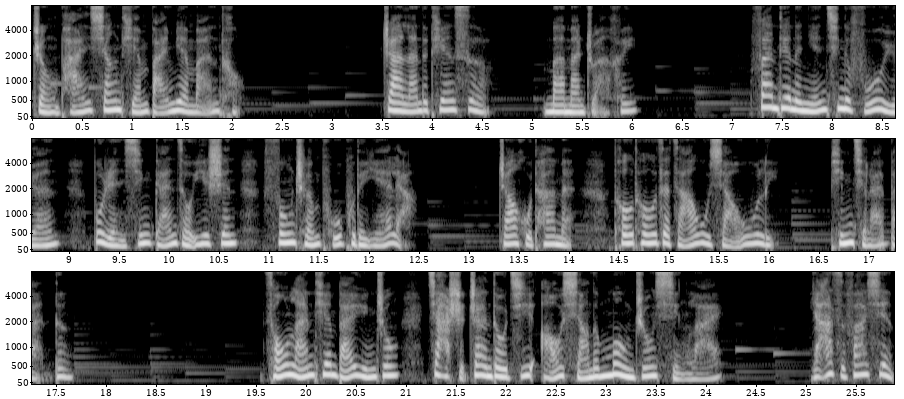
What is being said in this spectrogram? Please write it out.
整盘香甜白面馒头。湛蓝的天色慢慢转黑。饭店的年轻的服务员不忍心赶走一身风尘仆仆的爷俩，招呼他们偷偷在杂物小屋里拼起来板凳。从蓝天白云中驾驶战斗机翱翔的梦中醒来，伢子发现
